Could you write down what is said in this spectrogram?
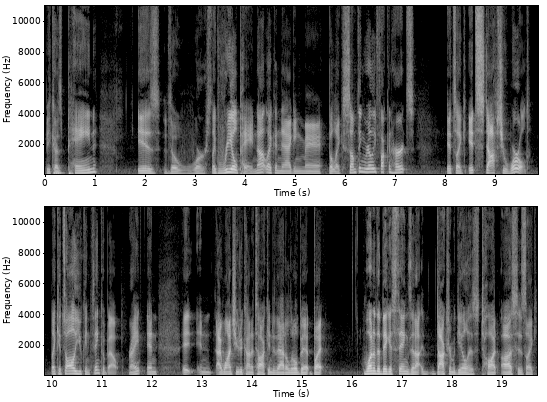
Because mm-hmm. pain is the worst. Like real pain, not like a nagging meh, but like something really fucking hurts. It's like it stops your world. Like it's all you can think about, right? And it, and I want you to kind of talk into that a little bit, but one of the biggest things that I, Dr. McGill has taught us is like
